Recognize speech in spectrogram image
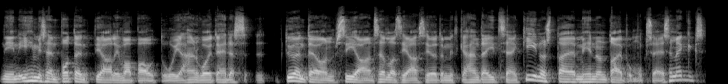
niin ihmisen potentiaali vapautuu ja hän voi tehdä työnteon sijaan sellaisia asioita, mitkä häntä itseään kiinnostaa ja mihin on taipumuksia. Esimerkiksi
